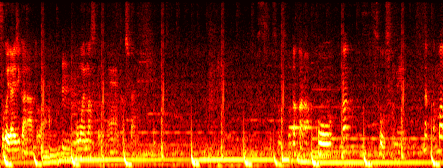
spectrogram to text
すごい大事かなとはうん思いますけどね確かそうそうそう。だからこう、まあ、そうですね。なんかまあ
